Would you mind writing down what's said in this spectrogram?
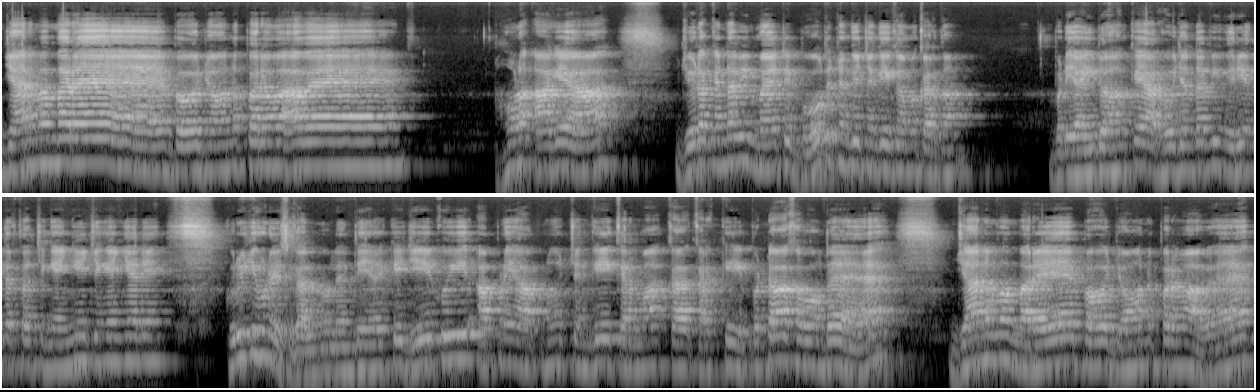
ਜਨਮ ਮਰੈ ਬੋ ਜੋਨ ਪਰਵਾਵੈ। ਹੁਣ ਆ ਗਿਆ ਜਿਹੜਾ ਕਹਿੰਦਾ ਵੀ ਮੈਂ ਤੇ ਬਹੁਤ ਚੰਗੇ ਚੰਗੇ ਕੰਮ ਕਰਦਾ। ਵਡਿਆਈ ਦਾ ਹੰਕਾਰ ਹੋ ਜਾਂਦਾ ਵੀ ਮੇਰੇ ਅੰਦਰ ਤਾਂ ਚੰਗਿਆਈਆਂ ਚੰਗਿਆਈਆਂ ਨੇ। ਗੁਰੂ ਜੀ ਹੁਣ ਇਸ ਗੱਲ ਨੂੰ ਲੈਂਦੇ ਆ ਕਿ ਜੇ ਕੋਈ ਆਪਣੇ ਆਪ ਨੂੰ ਚੰਗੇ ਕਰਮਾਂ ਕਾ ਕਰਕੇ ਵੱਡਾ ਖਵਾਉਂਦਾ ਹੈ, ਜਨਮ ਮਰੇ, ਬਹੁ ਜੋਨ ਪਰਮਾਵੈ,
